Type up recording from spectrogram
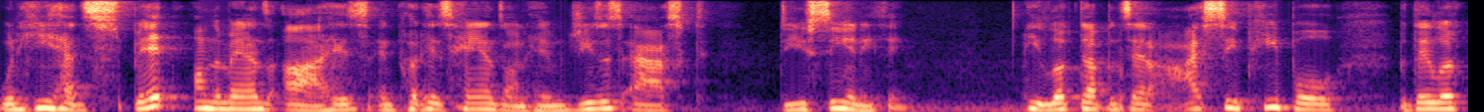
When he had spit on the man's eyes and put his hands on him, Jesus asked, Do you see anything? He looked up and said, I see people, but they look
